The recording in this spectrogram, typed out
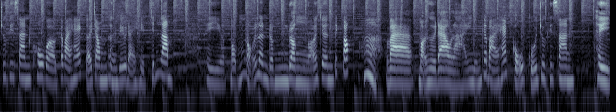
Chuki San cover cái bài hát ở trong thần điêu đại hiệp 95 thì bỗng nổi lên rần rần ở trên tiktok. Và mọi người đào lại những cái bài hát cũ của Chuki San thì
